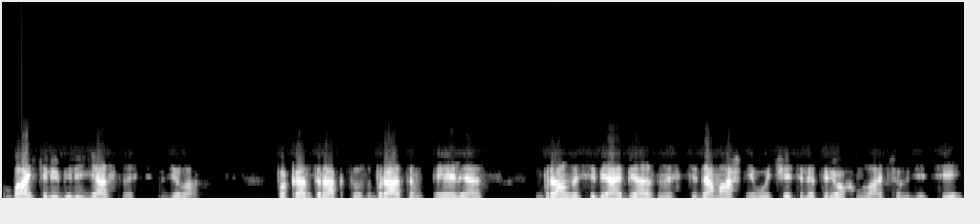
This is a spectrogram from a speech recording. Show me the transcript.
Бахи любили ясность в делах. По контракту с братом Элиас брал на себя обязанности домашнего учителя трех младших детей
